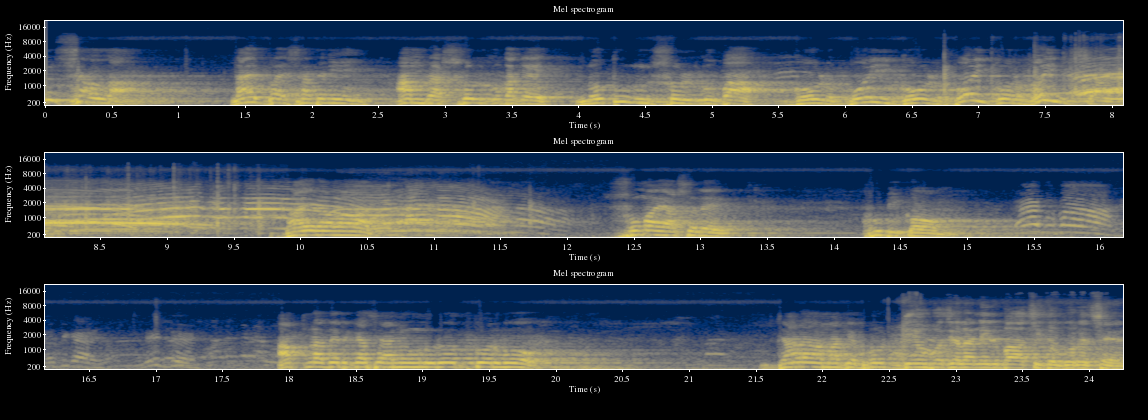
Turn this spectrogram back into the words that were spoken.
ইনশাল্লাহ নায়ক ভাইয়ের সাথে নিয়েই আমরা শোলকুপাকে নতুন শোলকুপা গোল বই গোল বই গোল বই ভাইয়ের আমার, সময় আসলে খুবই কম। আপনাদের কাছে আমি অনুরোধ করব, যারা আমাকে ভোট দিয়ে উপজেলা নির্বাচিত করেছেন,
